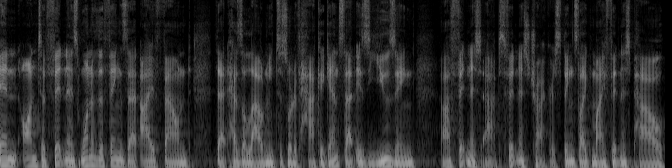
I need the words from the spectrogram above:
And onto fitness, one of the things that I've found that has allowed me to sort of hack against that is using uh, fitness apps, fitness trackers, things like MyFitnessPal.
